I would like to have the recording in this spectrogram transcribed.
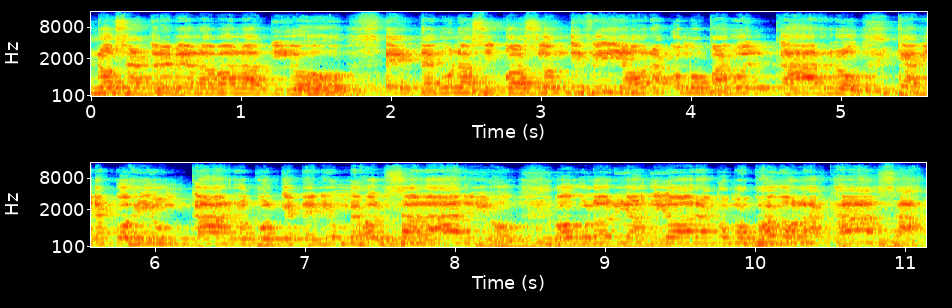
no se atreve a alabar a Dios. Está en una situación difícil. Ahora como pago el carro, que había cogido un carro porque tenía un mejor salario. Oh, gloria a Dios. Ahora como pago la casa.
